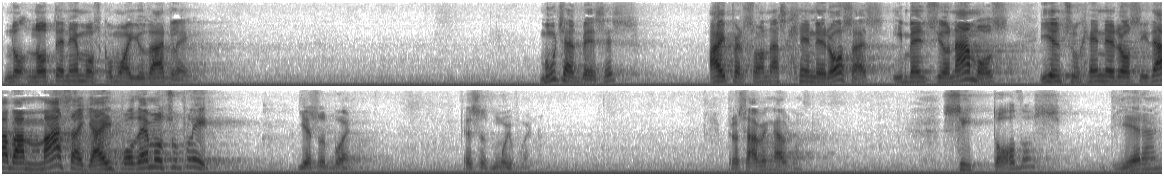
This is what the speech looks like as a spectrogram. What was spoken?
No, no tenemos cómo ayudarle. Muchas veces hay personas generosas y mencionamos y en su generosidad van más allá y podemos suplir. Y eso es bueno. Eso es muy bueno. Pero ¿saben algo? Si todos dieran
